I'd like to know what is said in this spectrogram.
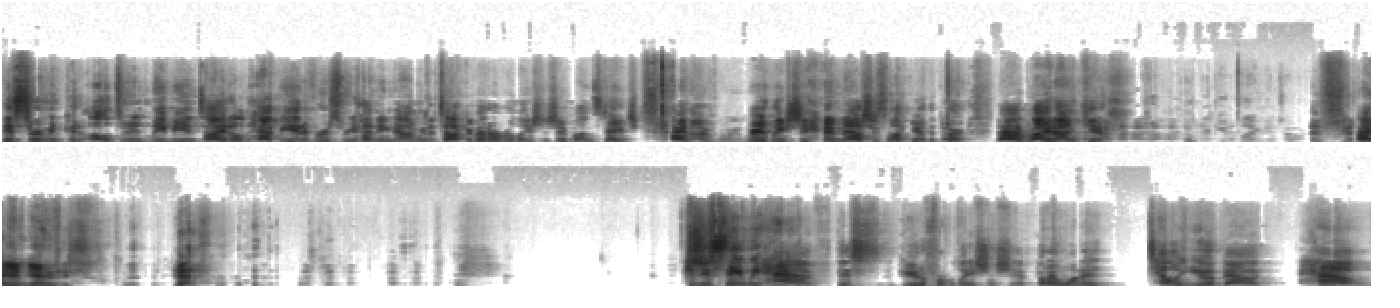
This sermon could alternately be entitled Happy Anniversary, Honey. Now I'm going to talk about our relationship on stage. And uh, weirdly, she, and now she's walking out the door. Uh, right on cue. I, didn't. Because you see, we have this beautiful relationship, but I want to tell you about how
